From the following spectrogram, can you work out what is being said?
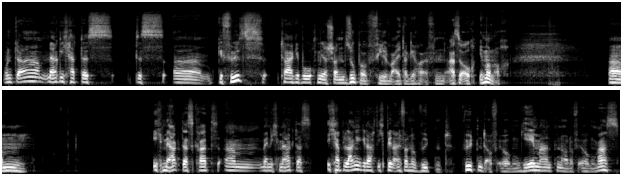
Und da merke ich, hat das das äh, Gefühlstagebuch mir schon super viel weitergeholfen. Also auch immer noch. Ähm, ich merke das gerade, ähm, wenn ich merke, dass ich habe lange gedacht, ich bin einfach nur wütend. Wütend auf irgendjemanden oder auf irgendwas.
